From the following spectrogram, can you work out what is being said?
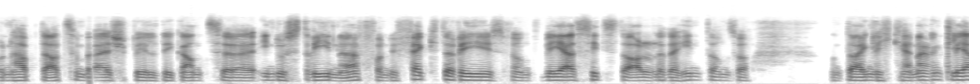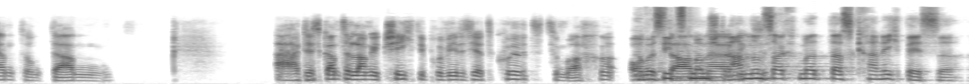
und habe da zum Beispiel die ganze Industrie ne, von den Factories und wer sitzt da alle dahinter und so und da eigentlich kennengelernt und dann ah, das ganze lange Geschichte, ich probiere das jetzt kurz zu machen. Aber sitzt dann, man am äh, Strand äh, und sagt man, das kann ich besser?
